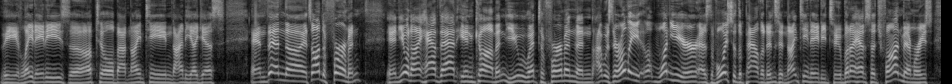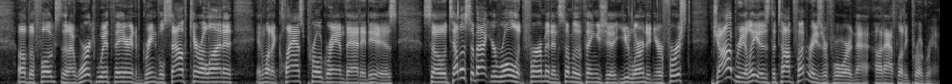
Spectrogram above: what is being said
the late 80s uh, up till about 1990, I guess. And then uh, it's on to Furman. And you and I have that in common. You went to Furman, and I was there only uh, one year as the voice of the Paladins in 1982, but I have such fond memories of the folks that I worked with there and of Greenville, South Carolina, and what a class program that it is. So tell us about your role at Furman and some of the things you, you learned in your first job, really, as the top fundraiser for an, an athletic program.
